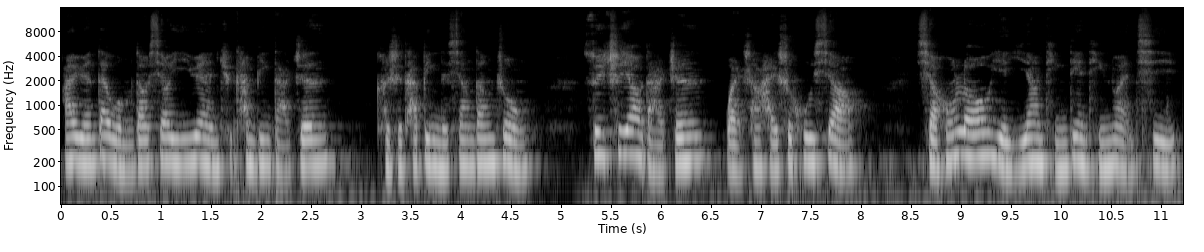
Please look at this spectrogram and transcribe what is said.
阿元带我们到校医院去看病打针。可是他病得相当重，虽吃药打针，晚上还是呼啸。小红楼也一样停电停暖气。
